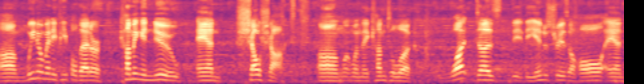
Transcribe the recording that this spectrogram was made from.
Um, we know many people that are coming in new and shell-shocked um, when they come to look what does the, the industry as a whole and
